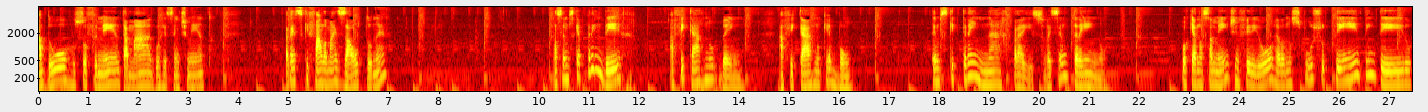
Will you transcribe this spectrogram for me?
a dor, o sofrimento, a mágoa, o ressentimento. Parece que fala mais alto, né? Nós temos que aprender a ficar no bem, a ficar no que é bom. Temos que treinar para isso, vai ser um treino. Porque a nossa mente inferior, ela nos puxa o tempo inteiro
